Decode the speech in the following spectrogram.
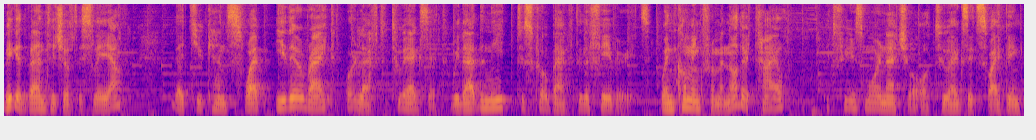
Big advantage of this layout that you can swipe either right or left to exit without the need to scroll back to the favorites. When coming from another tile, it feels more natural to exit swiping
